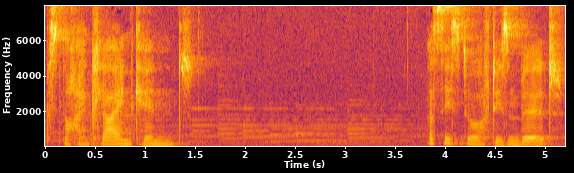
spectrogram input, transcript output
Bist noch ein Kleinkind. Was siehst du auf diesem Bild?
